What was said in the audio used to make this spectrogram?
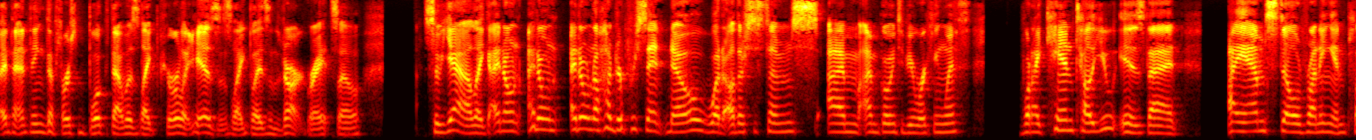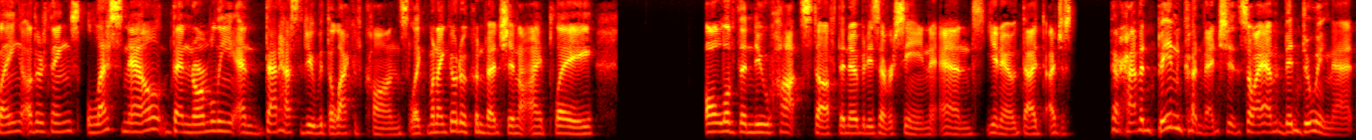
I, th- I think the first book that was like purely his is like Blades in the Dark, right? So so yeah, like I don't I don't I don't 100% know what other systems I'm I'm going to be working with. What I can tell you is that I am still running and playing other things less now than normally, and that has to do with the lack of cons. Like when I go to a convention, I play all of the new hot stuff that nobody's ever seen, and you know that I just there haven't been conventions, so I haven't been doing that.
